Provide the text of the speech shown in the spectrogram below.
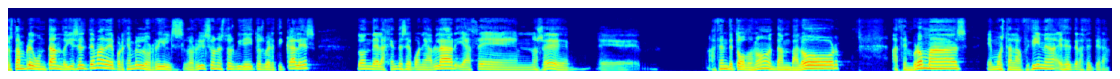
están preguntando y es el tema de, por ejemplo, los reels. Los reels son estos videitos verticales donde la gente se pone a hablar y hace, no sé, eh, hacen de todo, ¿no? Dan valor, hacen bromas, eh, muestran la oficina, etcétera, etcétera.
